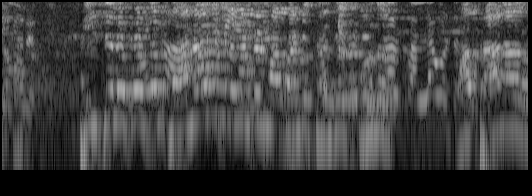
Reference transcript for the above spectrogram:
బీసీల కోసం ప్రాణాలు మా బండి సంజయ్ సోదరు. మా ప్రాణాలు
